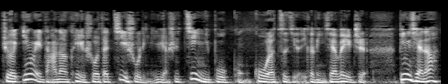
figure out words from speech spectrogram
这个英伟达呢可以说在技术领域啊是进步巩固了自己的一个领先位置，并且呢，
